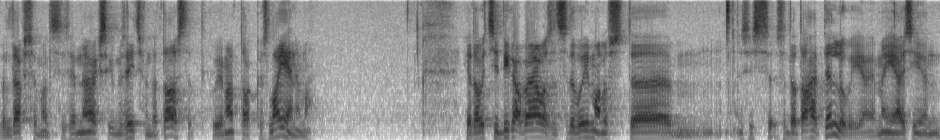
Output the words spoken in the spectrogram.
veel täpsemalt siis enne üheksakümne seitsmendat aastat, kui NATO hakkas laienema. ja ta otsib igapäevaselt seda võimalust äh, siis seda tahet ellu viia ja meie asi on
